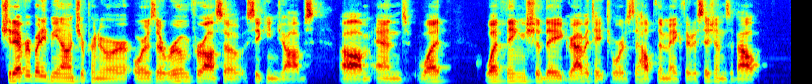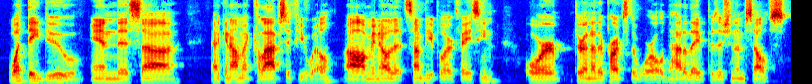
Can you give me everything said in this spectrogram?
should everybody be an entrepreneur, or is there room for also seeking jobs? Um, and what what things should they gravitate towards to help them make their decisions about what they do in this uh, economic collapse, if you will, um, you know, that some people are facing, or they're in other parts of the world. How do they position themselves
